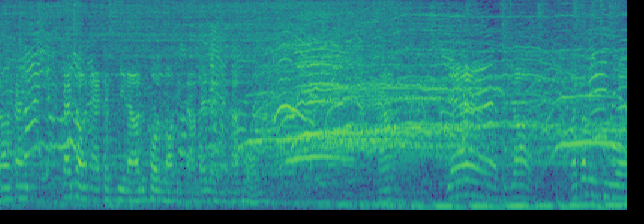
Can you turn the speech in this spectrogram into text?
ก็ใกล้ใกล้จอแอร์เต็มทีแล้วทุกคนรอติดตามได้เลยนะครับผมครับเย้สุดยอดแล้วก็มีทัวร์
